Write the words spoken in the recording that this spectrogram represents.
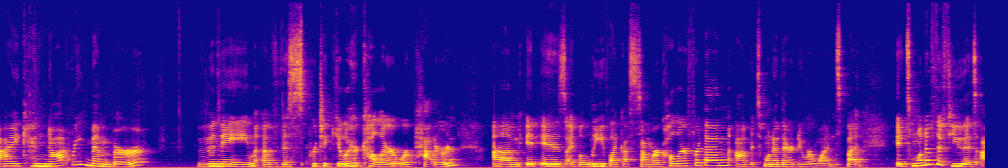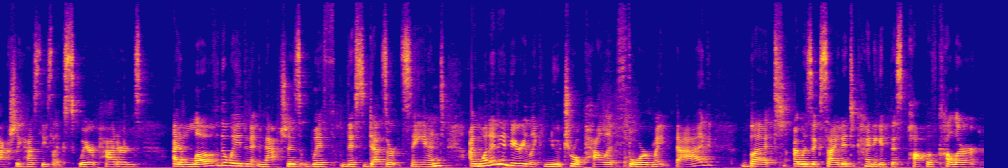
I cannot remember the name of this particular color or pattern. Um, it is, I believe, like a summer color for them. Um, it's one of their newer ones, but it's one of the few that actually has these like square patterns. I love the way that it matches with this desert sand. I wanted a very like neutral palette for my bag, but I was excited to kind of get this pop of color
